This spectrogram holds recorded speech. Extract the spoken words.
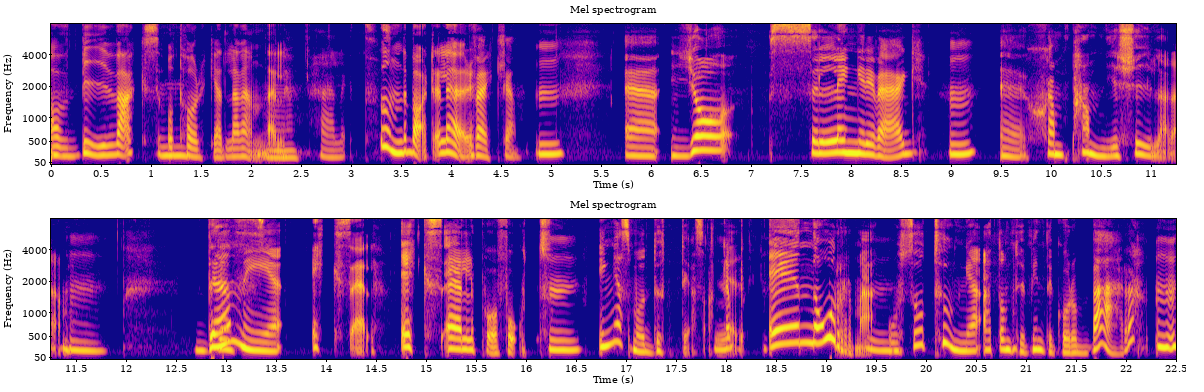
av bivax och torkad lavendel. Mm, härligt. Underbart, eller hur? Verkligen. Mm. Eh, jag slänger iväg Mm. Eh, champagnekylaren. Den är XL. XL på fot. Inga små duttiga saker. Mm. Nope. Enorma och så tunga att de typ inte går att bära.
